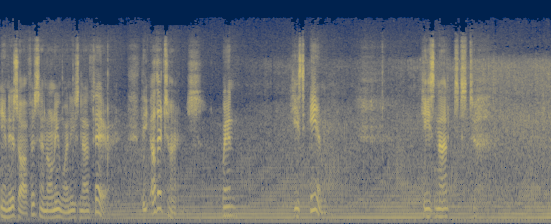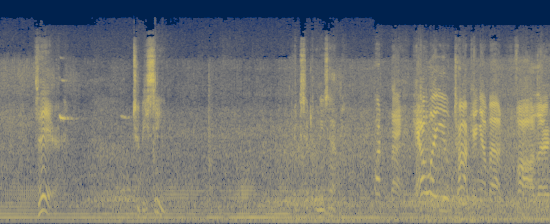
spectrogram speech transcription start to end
in his office and only when he's not there. The other times, when he's in, he's not t- there to be seen. Except when he's out. What the hell are you talking about, Father?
